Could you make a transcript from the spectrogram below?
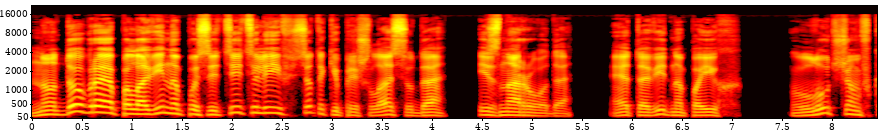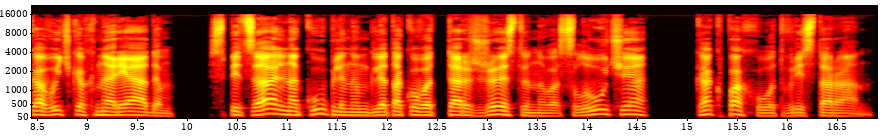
но добрая половина посетителей все-таки пришла сюда из народа. Это видно по их «лучшим» в кавычках нарядам, специально купленным для такого торжественного случая, как поход в ресторан.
